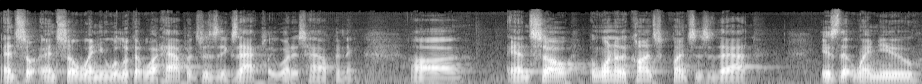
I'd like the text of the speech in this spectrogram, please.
And so, and so when you look at what happens, this is exactly what is happening. Uh, and so one of the consequences of that is that when you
